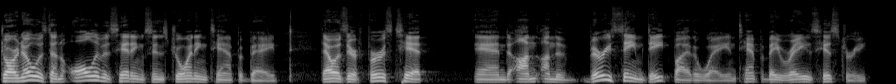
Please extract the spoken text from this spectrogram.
d'Arnaud has done all of his hitting since joining Tampa Bay. That was their first hit. And on, on the very same date, by the way, in Tampa Bay Rays history,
